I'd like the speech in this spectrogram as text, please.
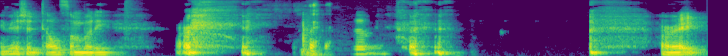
maybe I should tell somebody. All right. All right.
